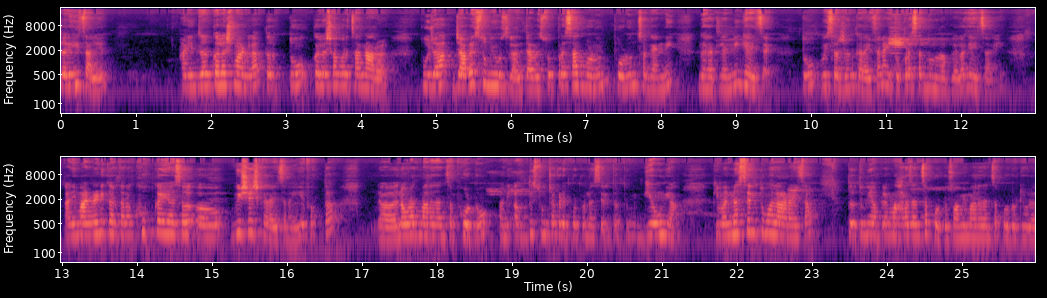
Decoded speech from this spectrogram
तरीही चालेल. आणि जर कलश मांडला तर तो कलशावरचा नारळ पूजा ज्यावेळेस तुम्ही उचलाल त्यावेळेस तो प्रसाद म्हणून फोडून सगळ्यांनी घरातल्यांनी घ्यायचा आहे. तो विसर्जन करायचा नाही तो प्रसाद म्हणून आपल्याला घ्यायचा आहे. आणि मांडणी करताना खूप काही असं विशेष करायचं नाही आहे फक्त नवनाथ महाराजांचा फोटो आणि अगदीच तुमच्याकडे फोटो नसेल तर तुम्ही घेऊन या. किंवा नसेल तुम्हाला आणायचा तर तुम्ही आपल्या महाराजांचा फोटो स्वामी महाराजांचा फोटो ठेवला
